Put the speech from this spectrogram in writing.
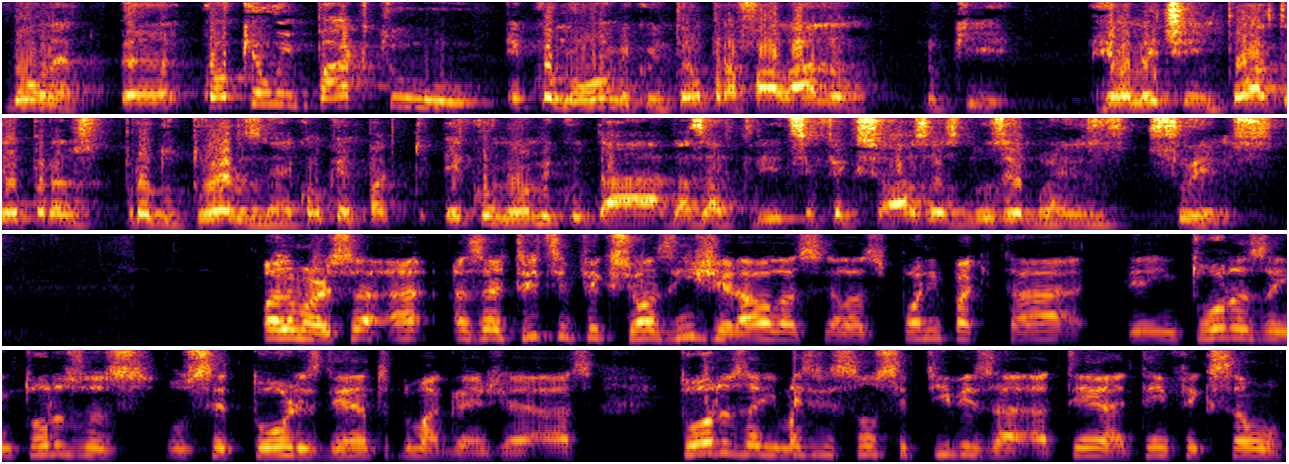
Bom, Neto, é, qual que é o impacto econômico, então, para falar no, no que realmente importa para os produtores, né? Qual é o impacto econômico da, das artrites infecciosas nos rebanhos suínos? Olha, Márcio, as artrites infecciosas, em geral, elas, elas podem impactar em, todas, em todos os, os setores dentro de uma granja. As, todos os animais eles são suscetíveis a, a, ter, a ter infecção,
